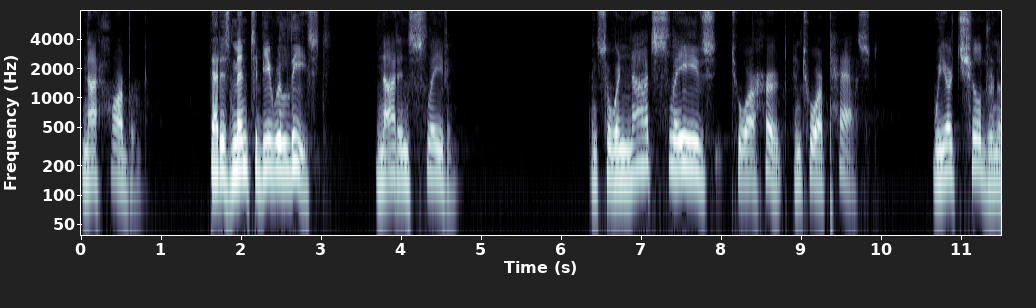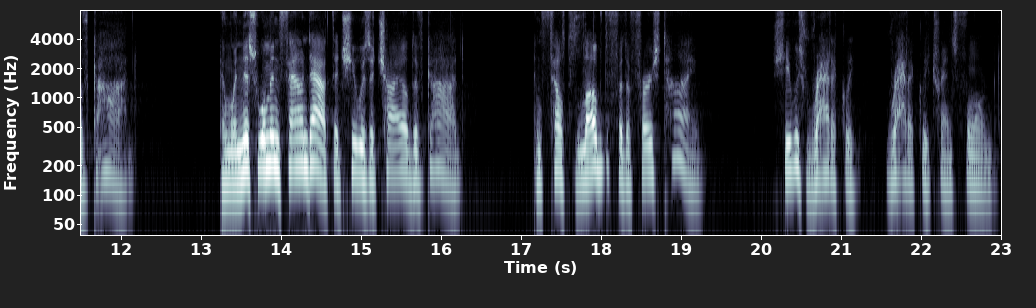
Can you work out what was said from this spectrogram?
not harbored. That is meant to be released, not enslaving. And so we're not slaves to our hurt and to our past. We are children of God. And when this woman found out that she was a child of God and felt loved for the first time, she was radically, radically transformed.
